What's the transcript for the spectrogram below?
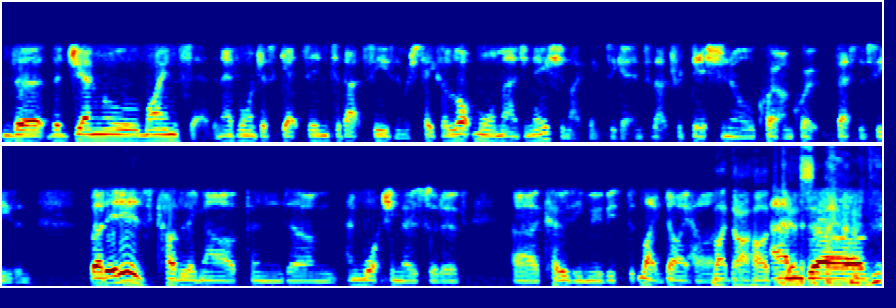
the the general mindset and everyone just gets into that season which takes a lot more imagination I think to get into that traditional quote unquote festive season but it is cuddling up and um and watching those sort of uh, cozy movies like Die Hard, Like Die Hard, and yes. uh, a yeah,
